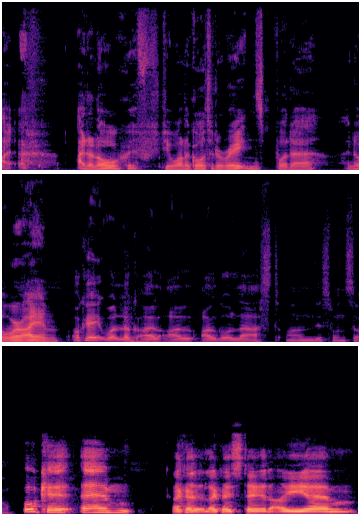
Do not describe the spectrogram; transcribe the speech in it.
I, I don't know if you want to go to the ratings, but uh, I know where I am. okay well look i'll i'll, I'll go last on this one so Okay, um, like I like I said, I um,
